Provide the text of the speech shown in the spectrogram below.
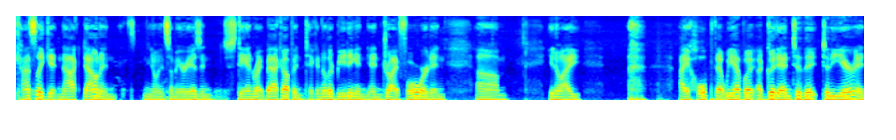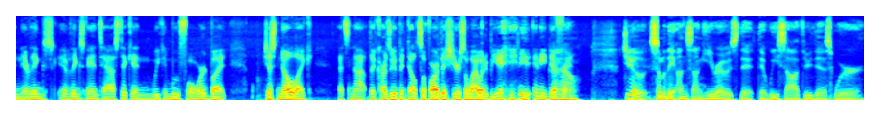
constantly get knocked down and you know in some areas and stand right back up and take another beating and, and drive forward. And um, you know, I I hope that we have a, a good end to the to the year and everything's everything's fantastic and we can move forward. But just know like that's not the cards we've been dealt so far this year. So why would it be any any different? Do you know some of the unsung heroes that, that we saw through this were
